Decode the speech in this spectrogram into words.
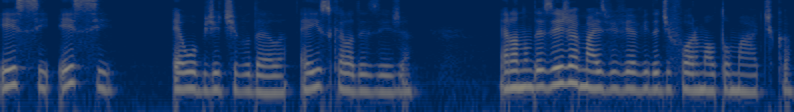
esse esse é o objetivo dela, é isso que ela deseja. Ela não deseja mais viver a vida de forma automática.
